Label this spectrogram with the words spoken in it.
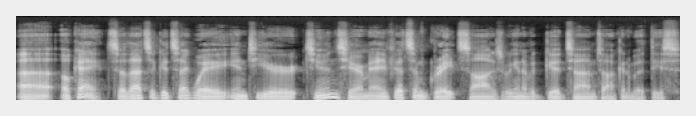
Uh, okay, so that's a good segue into your tunes here, man. You've got some great songs. We're gonna have a good time talking about these.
